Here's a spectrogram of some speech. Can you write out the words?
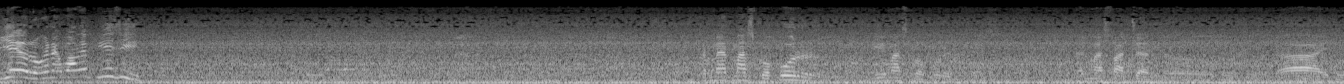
Piye urung enak wonge piye sih? Kernet Mas Gopur. Ini Mas Gopur ini guys. Dan Mas Fajar. Nah, itu.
